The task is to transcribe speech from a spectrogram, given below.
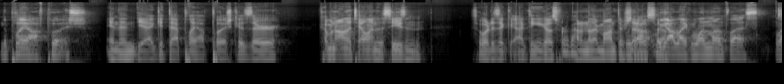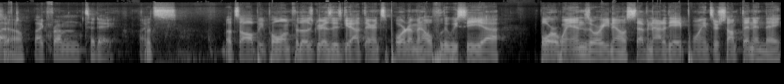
in the playoff push. And then yeah, get that playoff push because they're coming on the tail end of the season. So what is it? I think it goes for about another month or We, so. got, so we got like one month less left, So- like from today. Like, let's let's all be pulling for those Grizzlies. Get out there and support them, and hopefully we see uh, four wins or you know seven out of the eight points or something, and they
